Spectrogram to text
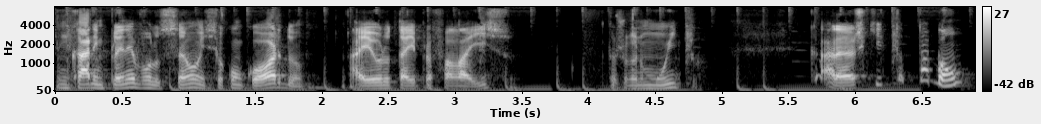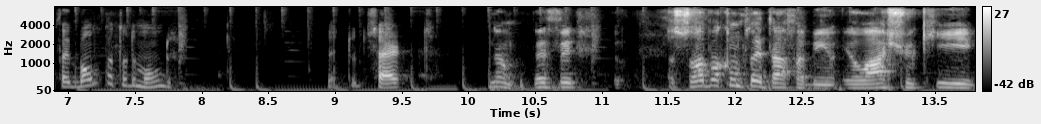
um cara em plena evolução, isso eu concordo. A Euro tá aí pra falar isso. Tô jogando muito. Cara, acho que tá, tá bom. Foi bom pra todo mundo. Deu tudo certo. Não, perfeito. Só pra completar, Fabinho, eu acho que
